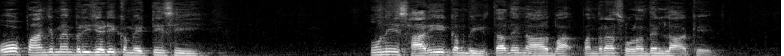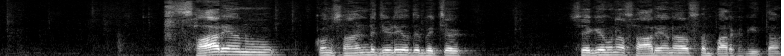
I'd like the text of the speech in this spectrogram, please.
ਉਹ ਪੰਜ ਮੈਂਬਰੀ ਜਿਹੜੀ ਕਮੇਟੀ ਸੀ, ਉਹਨੇ ਸਾਰੀ ਗੰਭੀਰਤਾ ਦੇ ਨਾਲ 15 16 ਦਿਨ ਲਾ ਕੇ ਸਾਰਿਆਂ ਨੂੰ ਕਨਸਰਨਡ ਜਿਹੜੇ ਉਹਦੇ ਵਿੱਚ ਸੀਗੇ, ਉਹਨਾਂ ਸਾਰਿਆਂ ਨਾਲ ਸੰਪਰਕ ਕੀਤਾ।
